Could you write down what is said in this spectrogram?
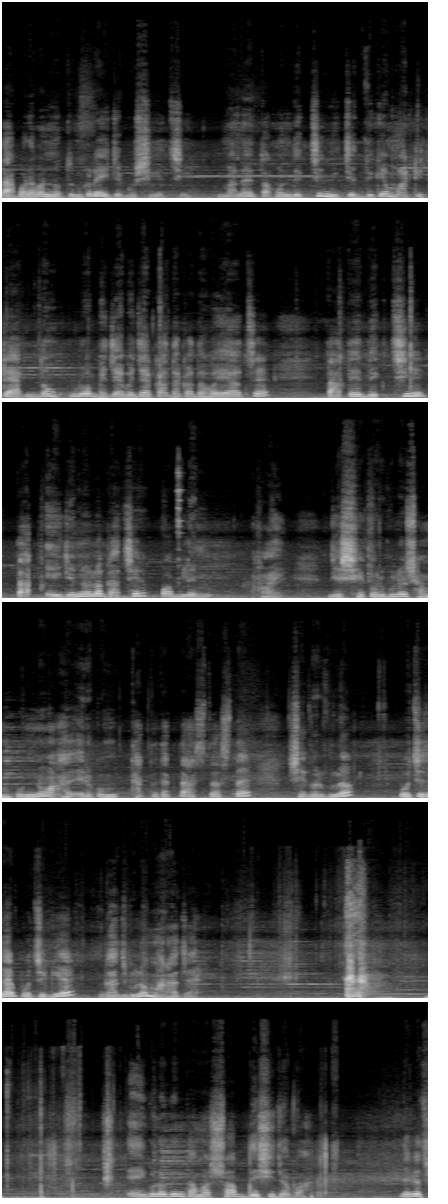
তারপর আবার নতুন করে এই যে বসিয়েছি। মানে তখন দেখছি নিচের দিকে মাটিটা একদম পুরো ভেজা ভেজা কাদা কাদা হয়ে আছে। তাতে দেখছি তা, এই জন্য হলো গাছের প্রবলেম হয়। যে শেকড়গুলো সম্পূর্ণ এরকম থাকতে থাকতে আস্তে আস্তে শেকড়গুলো পচে যায়, পচে গিয়ে গাছগুলো মারা যায়। এইগুলো কিন্তু আমার সব দেশি জবা। দেখেছ?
